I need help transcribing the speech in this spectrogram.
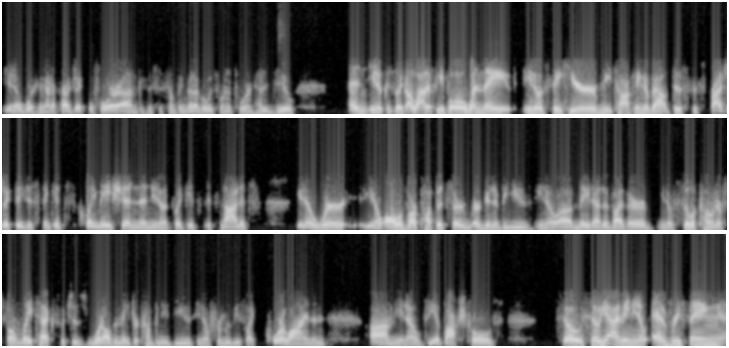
you know, working on a project before. Um, cause this is something that I've always wanted to learn how to do and you know because like a lot of people when they you know if they hear me talking about this this project they just think it's claymation and you know it's like it's it's not it's you know where you know all of our puppets are are going to be used you know uh, made out of either you know silicone or foam latex which is what all the major companies use you know for movies like Coraline and um you know via Boxtrolls so so yeah i mean you know everything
